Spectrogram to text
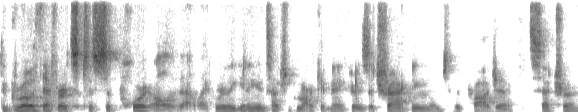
The growth efforts to support all of that, like really getting in touch with market makers, attracting them to the project, etc.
